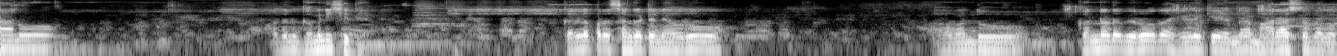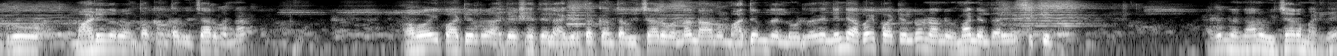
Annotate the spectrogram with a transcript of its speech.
ನಾನು ಅದನ್ನು ಗಮನಿಸಿದ್ದೆ. ಕನ್ನಡಪರ ಸಂಘಟನೆಯವರು ಒಂದು ಕನ್ನಡ ವಿರೋಧ ಹೇಳಿಕೆಯನ್ನು ಮಹಾರಾಷ್ಟ್ರದ ಒಬ್ಬರು ಮಾಡಿದರು ಅಂತಕ್ಕಂಥ ವಿಚಾರವನ್ನು ಅಭಯ್ ಪಾಟೀಲ್ರ ಅಧ್ಯಕ್ಷತೆಯಲ್ಲಿ ಆಗಿರ್ತಕ್ಕಂಥ ವಿಚಾರವನ್ನು ನಾನು ಮಾಧ್ಯಮದಲ್ಲಿ ನೋಡಿದಾಗ ನಿನ್ನೆ ಅಭಯ್ ಪಾಟೀಲ್ರು ನಾನು ವಿಮಾನ ನಿಲ್ದಾಣದಲ್ಲಿ ಸಿಕ್ಕಿದ್ದೆ. ಅದನ್ನು ನಾನು ವಿಚಾರ ಮಾಡಿದೆ.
